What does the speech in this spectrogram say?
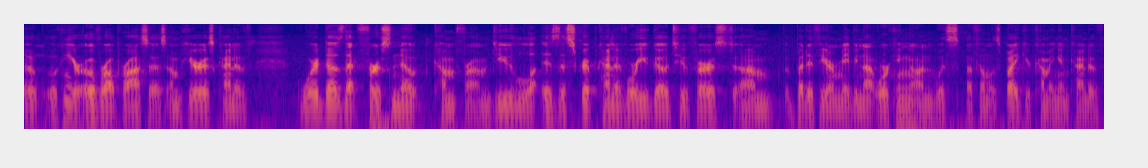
uh, looking at your overall process? I'm curious, kind of, where does that first note come from? Do you is the script kind of where you go to first? Um, but if you're maybe not working on with a film with Spike, you're coming in kind of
